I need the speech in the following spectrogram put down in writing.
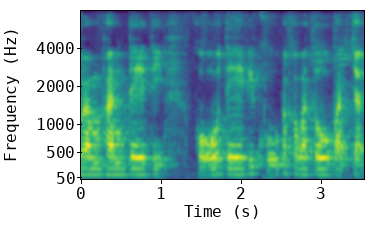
วัมพันเตติ โขเตภิขูภควโตปัจจัต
